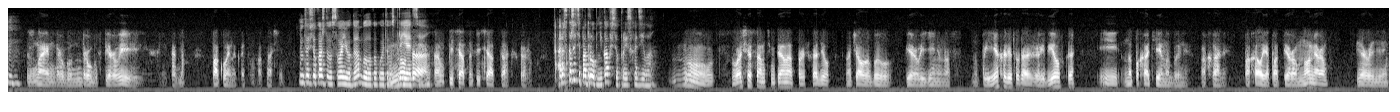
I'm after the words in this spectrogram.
Угу. Знаем друг друга впервые и как бы спокойно к этому относились. Ну, то есть у каждого свое, да, было какое-то восприятие? Ну да, там 50 на 50, так скажем. А расскажите подробнее, как все происходило? Ну, вообще сам чемпионат происходил. Сначала был первый день у нас, мы приехали туда, жеребьевка, и на пахоте мы были, пахали. Пахал я под первым номером первый день.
